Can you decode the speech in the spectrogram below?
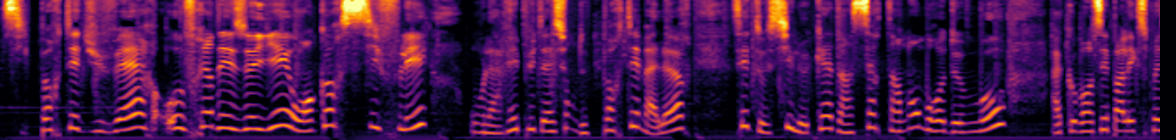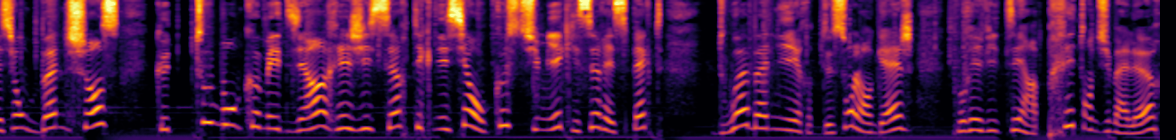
Si porter du verre, offrir des œillets ou encore siffler ont la réputation de porter malheur, c'est aussi le cas d'un certain nombre de mots, à commencer par l'expression bonne chance que tout bon comédien, régisseur, technicien ou costumier qui se respecte doit bannir de son langage pour éviter un prétendu malheur.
